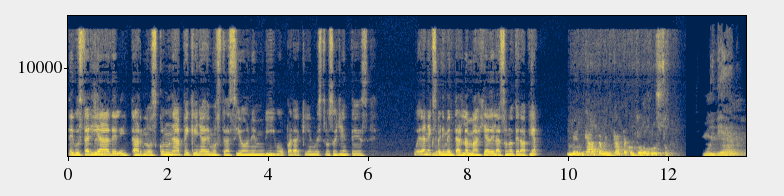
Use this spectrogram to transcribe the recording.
¿te gustaría deleitarnos con una pequeña demostración en vivo para que nuestros oyentes puedan experimentar la magia de la sonoterapia? Me encanta, me encanta, con todo gusto. Muy bien.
